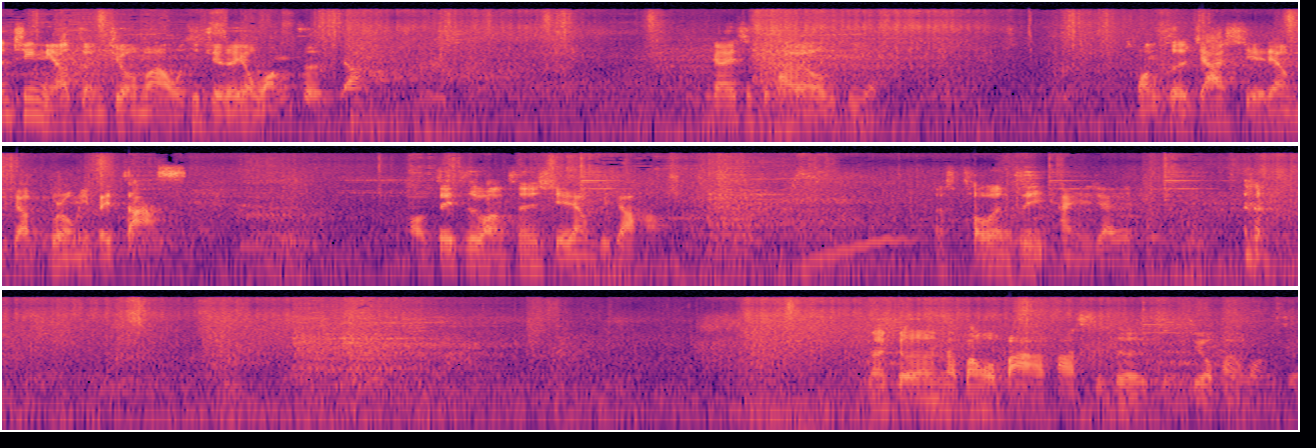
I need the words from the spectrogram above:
真青你要拯救吗？我是觉得用王者比较好，应该是不太会 OT 啊。王者加血量比较不容易被炸死。哦，这只王称血量比较好，仇恨自己看一下就可以。那个，那帮我把法师的拯救换王者，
